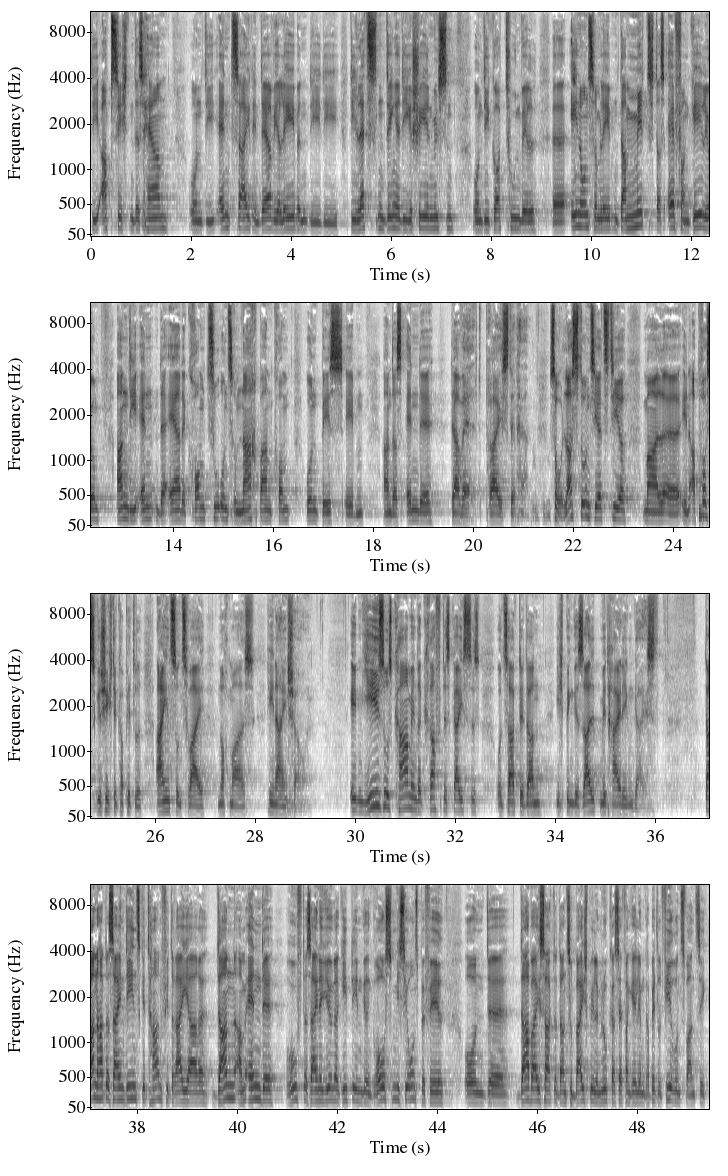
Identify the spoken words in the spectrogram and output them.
die Absichten des Herrn und die Endzeit, in der wir leben, die, die, die letzten Dinge, die geschehen müssen und die Gott tun will äh, in unserem Leben, damit das Evangelium an die Enden der Erde kommt, zu unserem Nachbarn kommt und bis eben an das Ende der Welt. Preis dem Herrn. So, lasst uns jetzt hier mal äh, in Apostelgeschichte Kapitel 1 und 2 nochmals hineinschauen. Eben Jesus kam in der Kraft des Geistes und sagte dann, ich bin gesalbt mit Heiligen Geist. Dann hat er seinen Dienst getan für drei Jahre. Dann am Ende ruft er seine Jünger, gibt ihnen einen großen Missionsbefehl und äh, dabei sagt er dann zum Beispiel im Lukas-Evangelium Kapitel 24,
